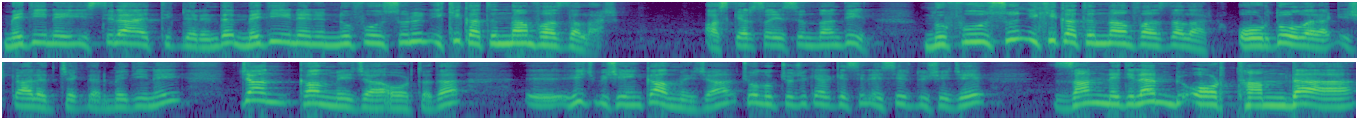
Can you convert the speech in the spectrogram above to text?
Medine'yi istila ettiklerinde, Medine'nin nüfusunun iki katından fazlalar. Asker sayısından değil, nüfusun iki katından fazlalar. Ordu olarak işgal edecekler Medine'yi. Can kalmayacağı ortada. E, hiçbir şeyin kalmayacağı, çoluk çocuk herkesin esir düşeceği zannedilen bir ortamda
